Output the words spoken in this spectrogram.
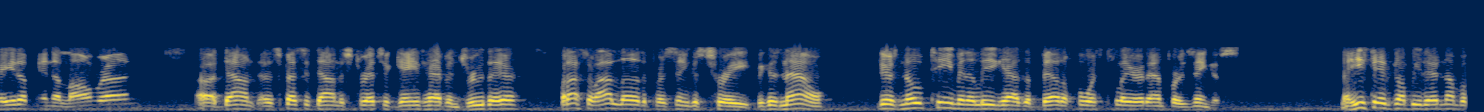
Tatum in the long run, uh, down especially down the stretch of games having Jrue there. But also, I love the Porzingis trade because now there's no team in the league has a better fourth player than Porzingis. Now he's still going to be their number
